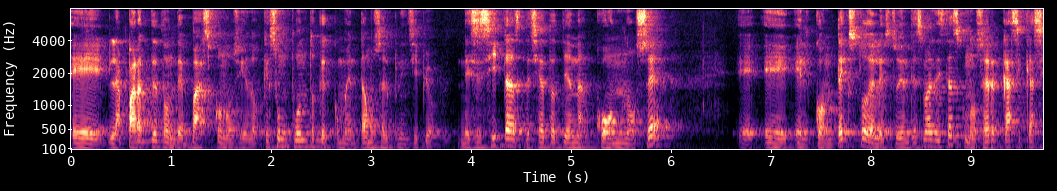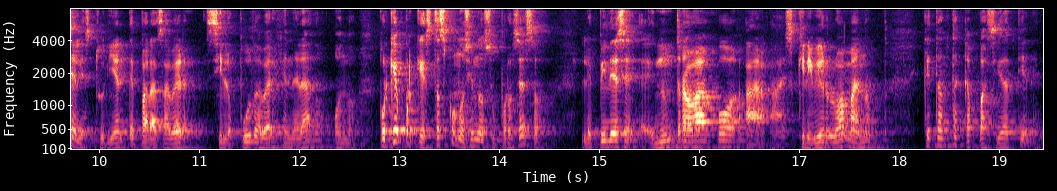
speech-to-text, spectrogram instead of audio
eh, la parte donde vas conociendo, que es un punto que comentamos al principio. Necesitas, decía Tatiana, conocer eh, eh, el contexto del estudiante. Es más, necesitas conocer casi casi al estudiante para saber si lo pudo haber generado o no. ¿Por qué? Porque estás conociendo su proceso. Le pides en un trabajo a, escribirlo a mano, ¿qué tanta capacidad tiene?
